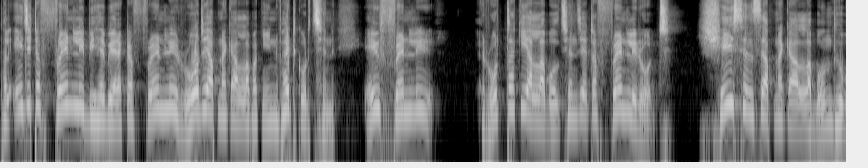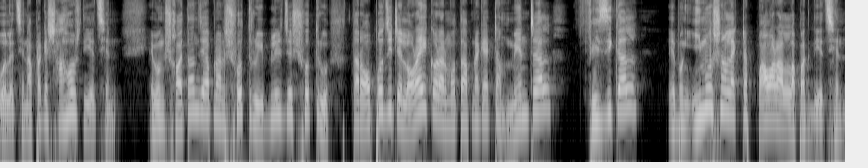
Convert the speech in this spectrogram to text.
তাহলে এই যে একটা ফ্রেন্ডলি বিহেভিয়ার একটা ফ্রেন্ডলি রোডে আপনাকে আল্লাহ পাকে ইনভাইট করছেন, এই ফ্রেন্ডলি রোডটা কি আল্লাহ বলছেন যে এটা ফ্রেন্ডলি রোড সেই সেন্সে আপনাকে আল্লাহ বন্ধু বলেছেন, আপনাকে সাহস দিয়েছেন এবং শয়তান যে আপনার শত্রু ইবলির যে শত্রু, তার অপোজিটে লড়াই করার মতো আপনাকে একটা মেন্টাল ফিজিক্যাল এবং ইমোশনাল একটা পাওয়ার আল্লাহ পাক দিয়েছেন।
